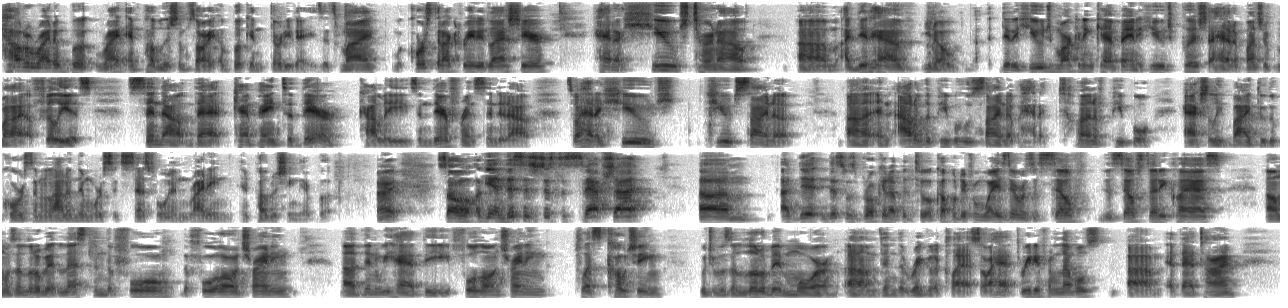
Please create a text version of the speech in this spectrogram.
how to write a book, write and publish, I'm sorry, a book in 30 days. It's my course that I created last year, had a huge turnout. Um, I did have, you know, did a huge marketing campaign, a huge push. I had a bunch of my affiliates send out that campaign to their colleagues and their friends send it out. So I had a huge, huge sign up. Uh, and out of the people who signed up, I had a ton of people actually buy through the course, and a lot of them were successful in writing and publishing their book. All right. So again, this is just a snapshot. Um, I did. This was broken up into a couple different ways. There was a self, the self study class um, was a little bit less than the full, the full on training. Uh, then we had the full on training plus coaching, which was a little bit more um, than the regular class. So I had three different levels um, at that time.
